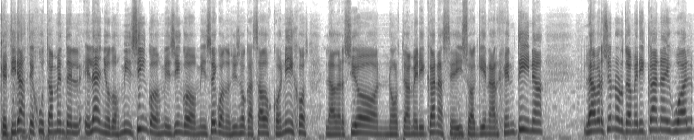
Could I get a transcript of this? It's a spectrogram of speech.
Que tiraste justamente el, año 2005, 2005, 2006, cuando se hizo Casados con Hijos. La versión norteamericana se hizo aquí en Argentina. La versión norteamericana igual,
